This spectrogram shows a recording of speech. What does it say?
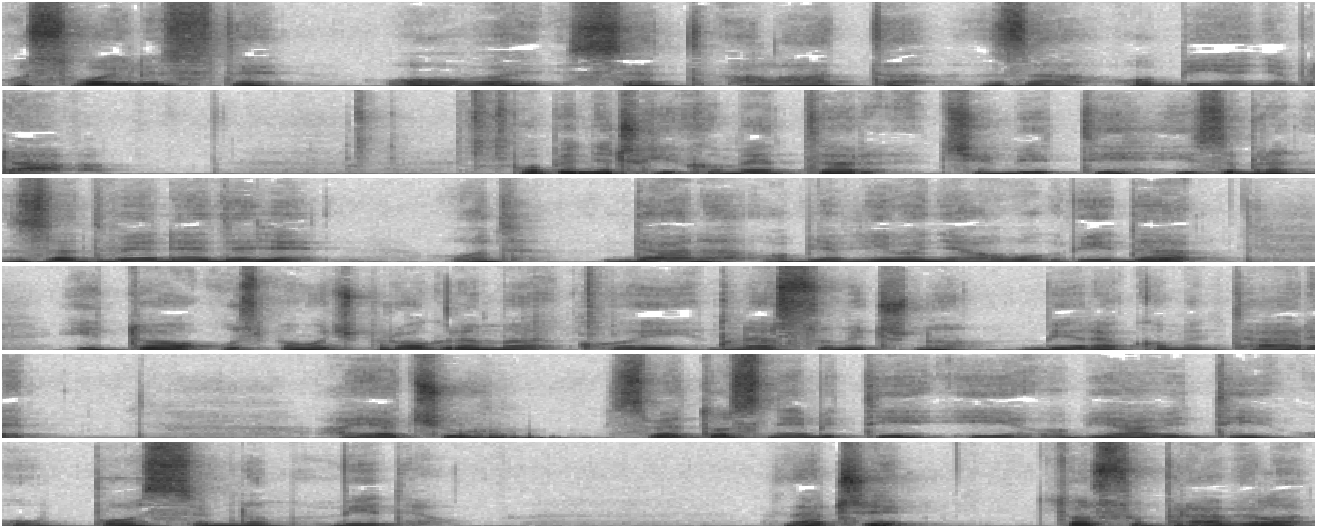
osvojili ste ovaj set alata za obijanje brava. Pobjednički komentar će biti izabran za dve nedelje od dana objavljivanja ovog videa i to uz pomoć programa koji nasumično bira komentare, a ja ću sve to snimiti i objaviti u posebnom videu. Znači, to su pravila,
